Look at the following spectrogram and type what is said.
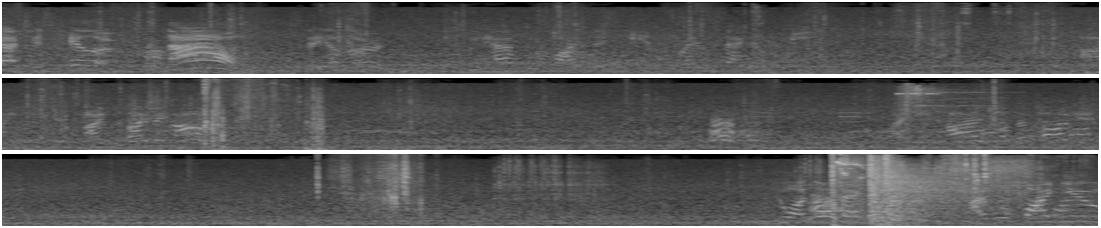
catch his killer. Now! Stay alert. We have to find this kid friend back to me! I, I'm climbing up. I need eyes on the target. You are not. I will find you.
